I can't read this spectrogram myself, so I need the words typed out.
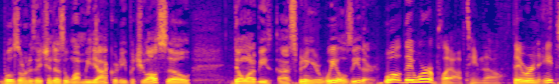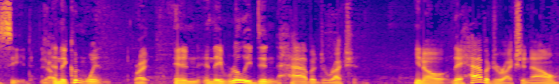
Bulls organization doesn't want mediocrity, but you also don't want to be uh, spinning your wheels either. Well, they were a playoff team though. They were an eighth seed, yeah. and they couldn't win. Right. And and they really didn't have a direction. You know, they have a direction now,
